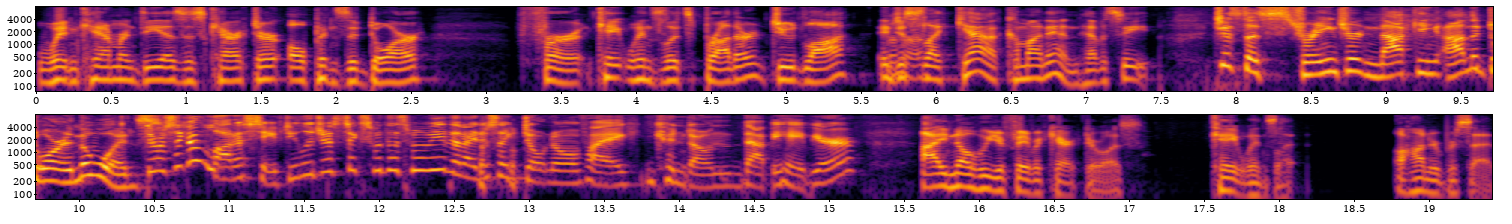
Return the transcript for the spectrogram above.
When Cameron Diaz's character opens the door for Kate Winslet's brother, Jude Law, and Uh-huh. just like, yeah, come on in, have a seat. Just a stranger knocking on the door in the woods. There was like a lot of safety logistics with this movie that I just like don't know if I condone that behavior. I know who your favorite character was Kate Winslet. 100%.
